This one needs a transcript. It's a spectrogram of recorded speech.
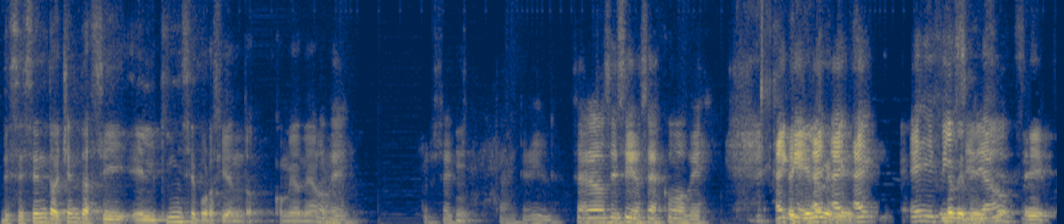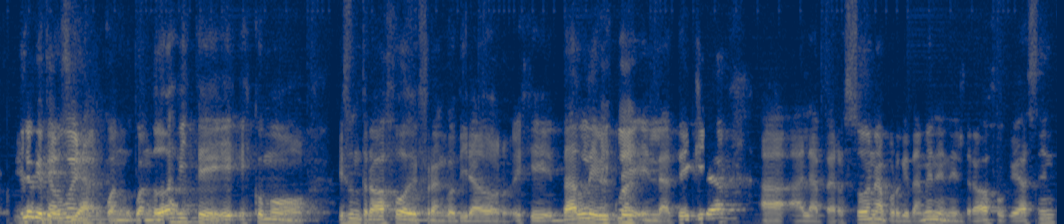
De 60-80, sí, el 15% convierten a okay. Perfecto, mm. está increíble. O sea, no sé, sí, o sea, es como que hay que, es, difícil, ¿no? Sí, es lo que te decía, cuando, cuando das, viste, e, es, como, es un trabajo de francotirador, es que darle, viste, en la tecla a, a, la persona, porque también en el trabajo que hacen,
